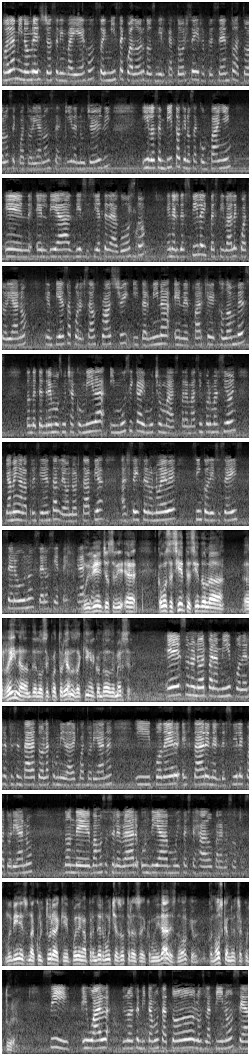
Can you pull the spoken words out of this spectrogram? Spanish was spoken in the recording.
Hola, mi nombre es Jocelyn Vallejo, soy Miss Ecuador 2014 y represento a todos los ecuatorianos de aquí de New Jersey y los invito a que nos acompañen en el día 17 de agosto en el desfile y festival ecuatoriano que empieza por el South Broad Street y termina en el Parque Columbus donde tendremos mucha comida y música y mucho más. Para más información, llamen a la presidenta Leonor Tapia al 609-516-0107. Gracias. Muy bien, Jocelyn. Eh, ¿Cómo se siente siendo la eh, reina de los ecuatorianos aquí en el condado de Mercer? Es un honor para mí poder representar a toda la comunidad ecuatoriana y poder estar en el desfile ecuatoriano donde vamos a celebrar un día muy festejado para nosotros. Muy bien, es una cultura que pueden aprender muchas otras eh, comunidades, ¿no? Que conozcan nuestra cultura. Sí, igual los invitamos a todos los latinos, sean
